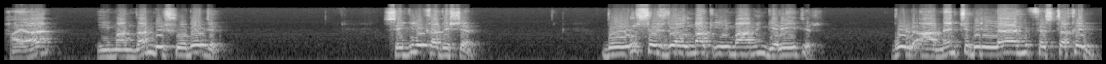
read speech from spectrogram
Haya imandan bir şubedir. Sevgili kardeşlerim, doğru sözlü olmak imanın gereğidir. Kul amentü billahi festakim.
